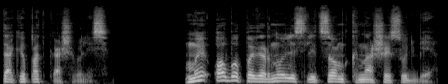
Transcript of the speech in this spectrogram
так и подкашивались. Мы оба повернулись лицом к нашей судьбе.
